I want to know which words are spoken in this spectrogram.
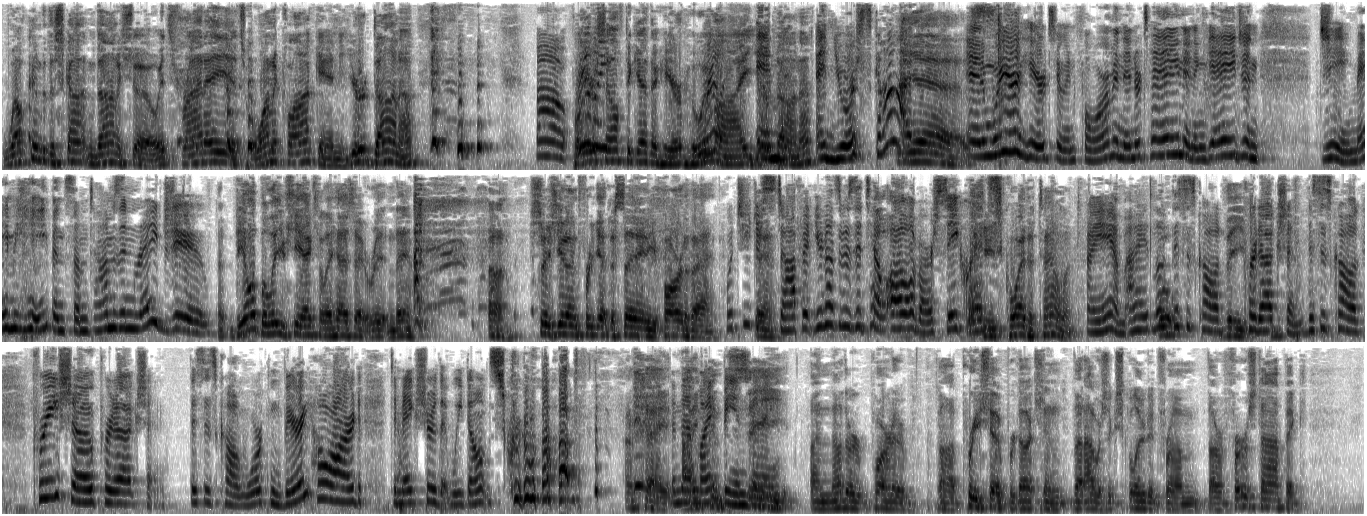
Welcome to the Scott and Donna Show. It's Friday, it's 1 o'clock, and you're Donna. Oh, Pull really? yourself together here. Who am I? You're and, Donna. And you're Scott. Yes. And we're here to inform and entertain and engage and, gee, maybe even sometimes enrage you. Uh, Do y'all believe she actually has that written down? Uh, so she doesn't forget to say any part of that. Would you just Yeah. stop it? You're not supposed to tell all of our secrets. She's quite a talent. I am. I look. Well, this is called the- production. This is called pre-show production. This is called working very hard to make sure that we don't screw up. Okay. and that I might can be in see vain. another part of uh, pre-show production that I was excluded from. Our first topic.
